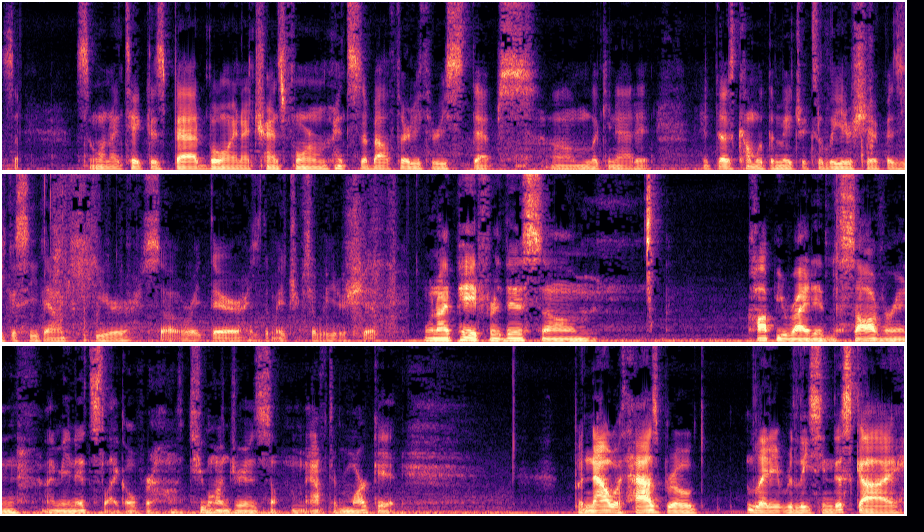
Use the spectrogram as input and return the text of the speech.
So, so when I take this bad boy and I transform, it's about 33 steps um, looking at it. It does come with the matrix of leadership, as you can see down here. So right there is the matrix of leadership. When I paid for this um, copyrighted Sovereign, I mean, it's like over 200 something aftermarket. But now with Hasbro letting releasing this guy,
